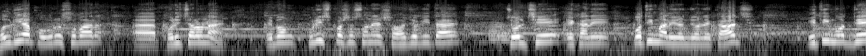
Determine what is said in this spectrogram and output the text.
হলদিয়া পৌরসভার পরিচালনায় এবং পুলিশ প্রশাসনের সহযোগিতায় চলছে এখানে প্রতিমা নিরঞ্জনের কাজ। ইতিমধ্যে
